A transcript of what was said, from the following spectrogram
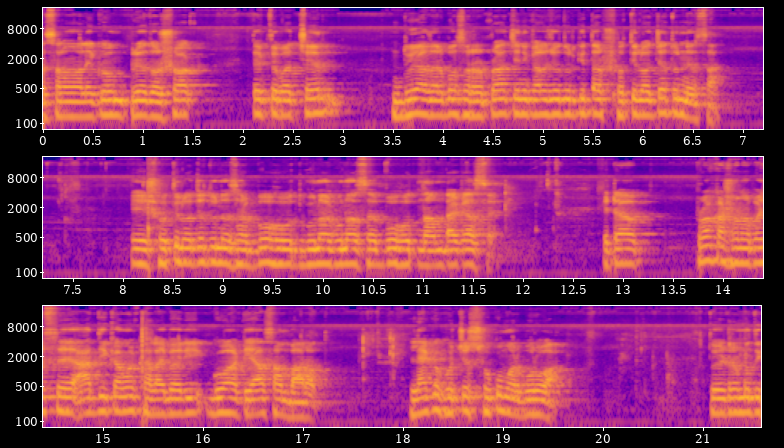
আসসালামু আলাইকুম, প্রিয় দর্শক, দেখতে পাচ্ছেন দুই হাজার বছরের প্রাচীন কালযদুর কিতাব সতী লজ্জাতুন্নেসা এই সতী লজ্জাতুন্নেসার বহুত গুণাগুণ আছে, বহুত নাম ডাক আছে। এটা প্রকাশনা পাইছে আদি কামাখ্যা লাইব্রেরি গুয়াহাটি, আসাম, ভারত। লেখক হচ্ছে সুকুমার বড়ুয়া। তো এটার মধ্যে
